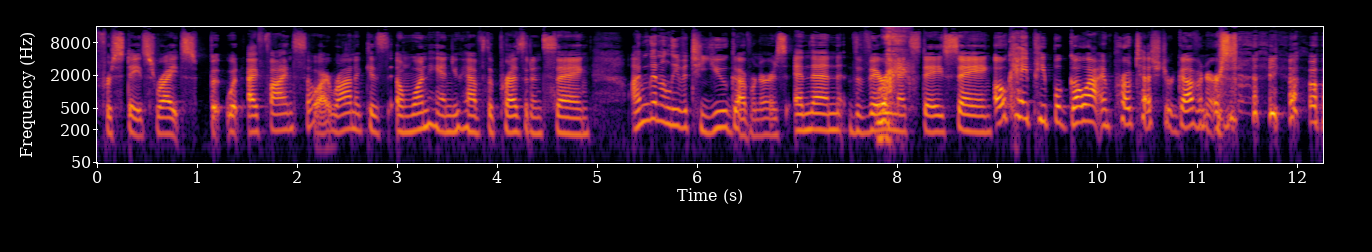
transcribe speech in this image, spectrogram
for states' rights. But what I find so ironic is, on one hand, you have the president saying, "I'm going to leave it to you, governors," and then the very right. next day saying, "Okay, people, go out and protest your governors." you know?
